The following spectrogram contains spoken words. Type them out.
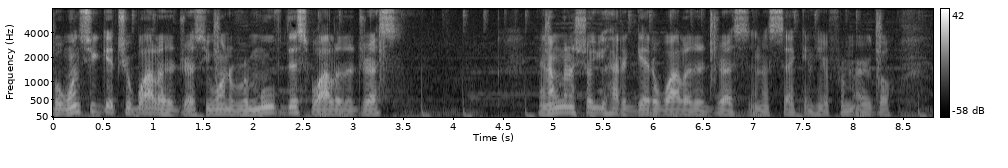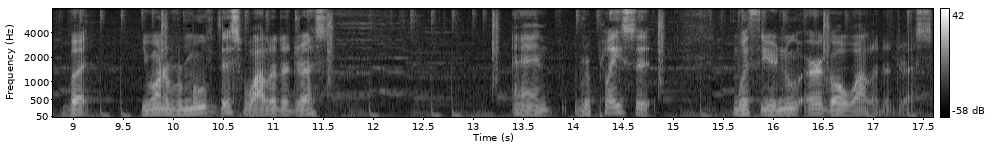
But once you get your wallet address, you want to remove this wallet address. And I'm going to show you how to get a wallet address in a second here from Ergo. But you want to remove this wallet address and replace it with your new Ergo wallet address.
